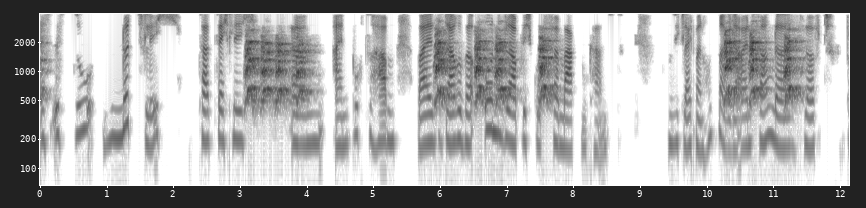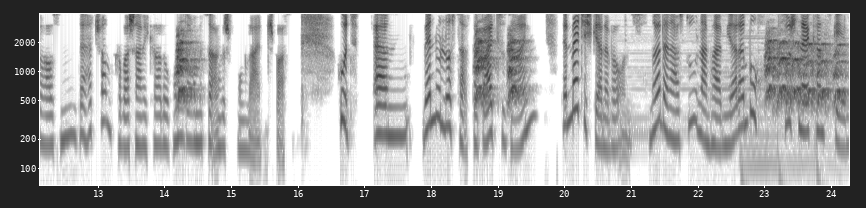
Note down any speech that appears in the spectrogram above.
es ist so nützlich, tatsächlich ähm, ein Buch zu haben, weil du darüber unglaublich gut vermarkten kannst. Muss ich gleich meinen Hund mal wieder einfangen, da läuft draußen der Herr Trump wahrscheinlich gerade rum, darum ist er angesprungen. Nein, Spaß. Gut, ähm, wenn du Lust hast, dabei zu sein, dann melde dich gerne bei uns. Ne? Dann hast du in einem halben Jahr dein Buch. So schnell kann es gehen.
